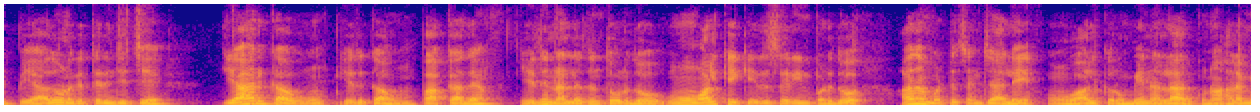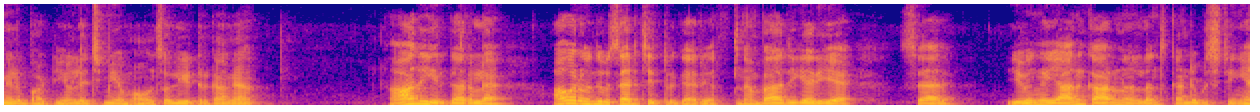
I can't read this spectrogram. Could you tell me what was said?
இப்போயாவது உனக்கு தெரிஞ்சிச்சு. யாருக்காகவும் எதுக்காகவும் பார்க்காத. எது நல்லதுன்னு தோணுதோ உன் வாழ்க்கைக்கு எது சரின்னு படுதோ அதை மட்டும் செஞ்சாலே உன் வாழ்க்கை ரொம்ப நல்லா இருக்கணும் அலமேலு பாட்டியும் லட்சுமி அம்மாவும் சொல்லிகிட்டு இருக்காங்க. ஆதி இருக்காருல்ல அவர் வந்து விசாரிச்சிட்டு இருக்காரு நம்ம அதிகாரியை சார் இவங்க யாரும் காரணம் இல்லைன்னு கண்டுபிடிச்சிட்டிங்க.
